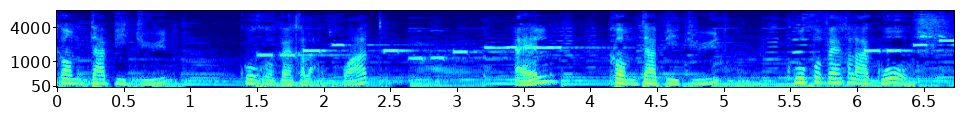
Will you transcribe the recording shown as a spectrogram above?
comme d'habitude, court vers la droite. Elle, comme d'habitude, court vers la gauche.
